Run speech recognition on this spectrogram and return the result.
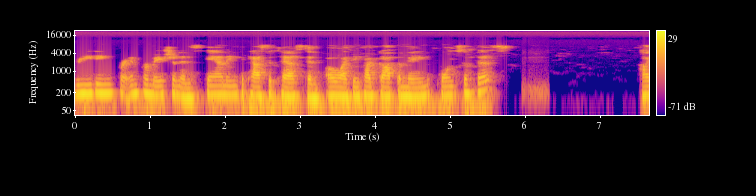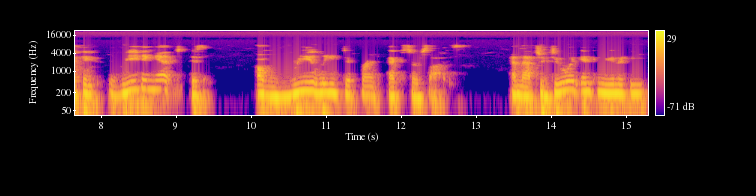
reading for information and scanning to pass a test and, oh, I think I've got the main points of this. I think reading it is a really different exercise and that to do it in community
